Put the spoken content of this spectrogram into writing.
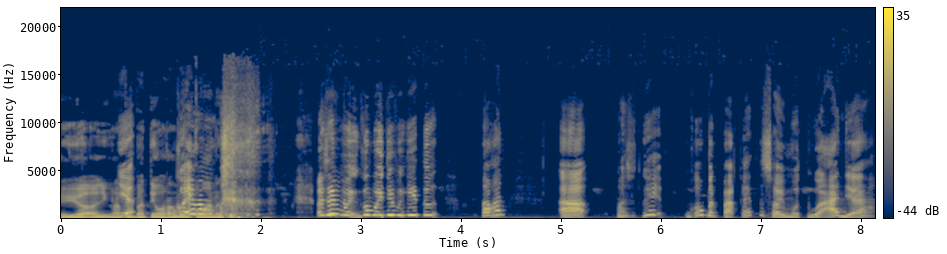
Iya, anjing rapi Iya, banget nih orang. Mau emang- ke mana sih? maksudnya gue baju begitu. Tau kan? Eh, maksud gue gue berpakaian sesuai mood gue aja.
